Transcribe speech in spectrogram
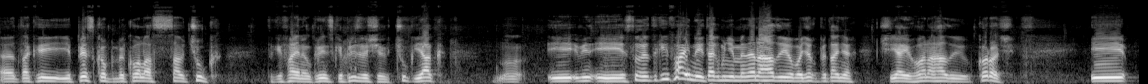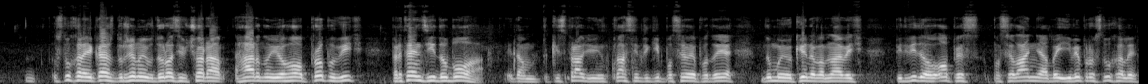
е, такий єпископ Микола Савчук, таке файне українське прізвище, Чук як. Ну, і він і слухай, такий файний, і так мені мене нагадує у багатьох питаннях, чи я його нагадую. Коротше. І слухали якраз з дружиною в дорозі вчора гарну його проповідь претензії до Бога. І там такі справді він класні такі посили подає. Думаю, кину вам навіть під відео опис посилання, аби і ви прослухали.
